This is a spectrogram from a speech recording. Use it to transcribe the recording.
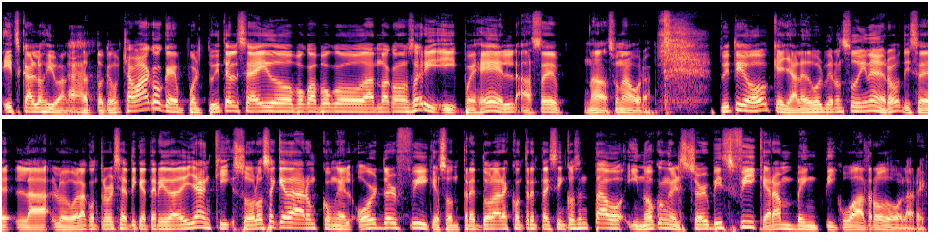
It's Carlos Iván, Ajá. exacto. Que es un chamaco que por Twitter se ha ido poco a poco dando a conocer y, y, pues él hace, nada, hace una hora. Tuiteó que ya le devolvieron su dinero. Dice, la, luego de la controversia de etiquetería de Yankee, solo se quedaron con el order fee, que son 3 dólares con 35 centavos, y no con el service fee, que eran 24 dólares.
